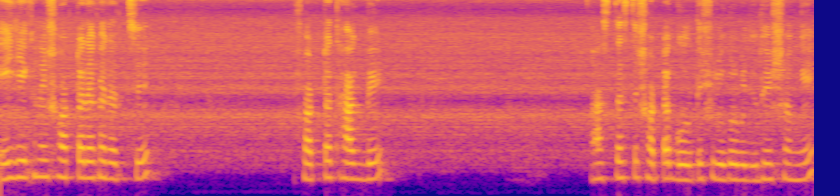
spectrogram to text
এই যে এখানে শটটা দেখা যাচ্ছে, শটটা থাকবে। আস্তে আস্তে শটটা গলতে শুরু করবে দুধের সঙ্গে।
